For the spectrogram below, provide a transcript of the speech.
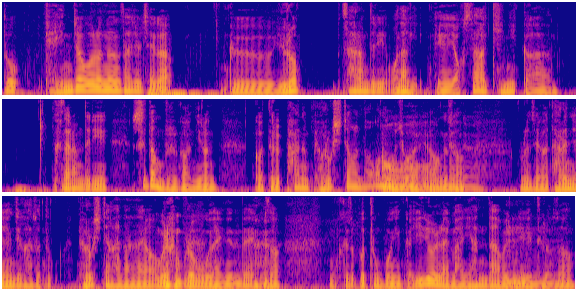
또 개인적으로는 사실 제가 그 유럽 사람들이 워낙 이렇게 역사가 기니까 그 사람들이 쓰던 물건 이런 것들을 파는 벼룩시장을 너무너무 어, 좋아해요. 그래서 네네. 물론 제가 다른 여행지 가서도 벼룩시장 안 하나요? 뭐 이런 거 물어보고 다니는데 그래서 뭐 그래서 보통 보니까 일요일 날 많이 한다 뭐 이런 음. 얘기 들어서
